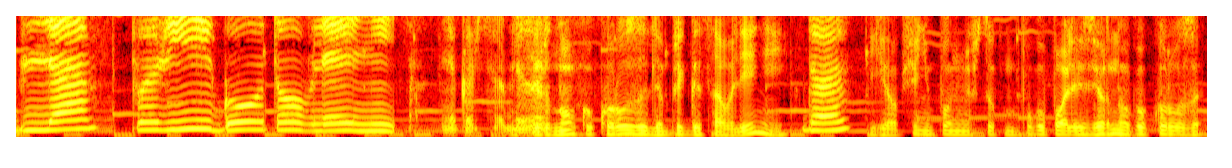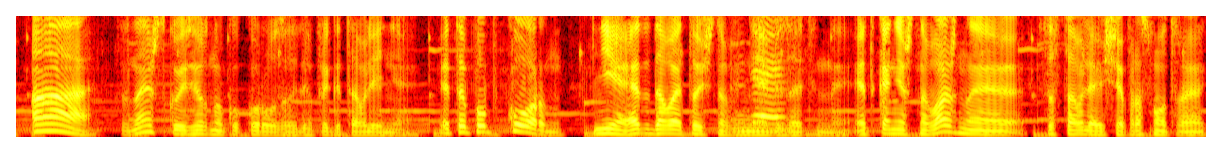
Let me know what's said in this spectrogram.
для приготовлений. Мне кажется, обязательно. Зерно кукурузы для приготовлений? Да. Я вообще не помню, что мы покупали зерно кукурузы. А, знаешь, что такое зерно кукурузы для приготовления? Это попкорн. Не, это давай точно в Да. необязательные. Это, конечно, важная составляющая просмотра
